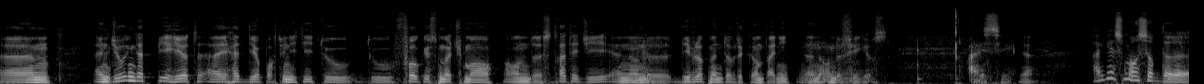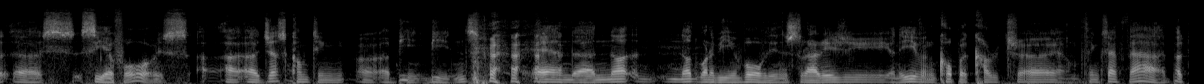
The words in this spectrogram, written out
Um, And during that period, I had the opportunity to to focus much more on the strategy and on the mm-hmm. development of the company than on the mm-hmm. figures. I see. Yeah. I guess most of the uh, CFOs uh, are just counting uh, beans and not want to be involved in strategy and even corporate culture and things like that. But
